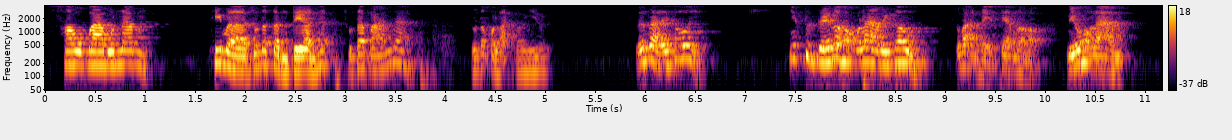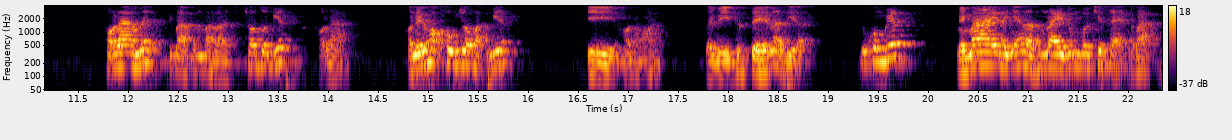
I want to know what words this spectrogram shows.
Sau 3 4 năm khi mà chúng ta cần tiền chúng ta bán ra chúng ta còn lại bao nhiêu? Đơn giản đấy thôi nhưng thực tế là họ có làm hay không? Các bạn phải xem là nếu họ làm họ làm đấy thì bạn vẫn bảo là cho tôi biết họ làm. Còn nếu họ không cho bạn biết thì họ nói. Bởi vì thực tế là gì ạ? Dũng không biết. Ngày mai là nhẽ là hôm nay Dũng có chia sẻ các bạn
